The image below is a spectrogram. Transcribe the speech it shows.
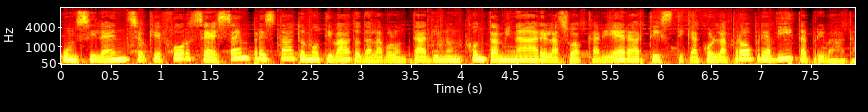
Un silenzio che forse è sempre stato motivato dalla volontà di non contaminare la sua carriera artistica con la propria vita privata.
